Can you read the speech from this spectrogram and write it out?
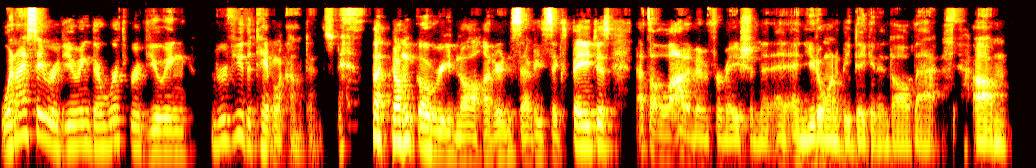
When I say reviewing, they're worth reviewing review the table of contents. don't go reading all 176 pages. That's a lot of information, and, and you don't want to be digging into all that. Um,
